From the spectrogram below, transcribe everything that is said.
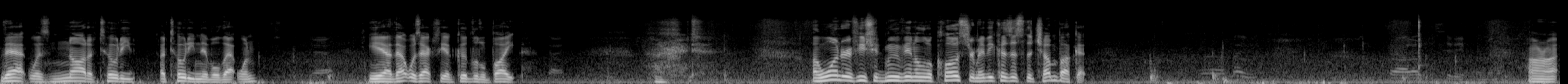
that was not a toady a toady nibble that one. Yeah, that was actually a good little bite. All right. I wonder if you should move in a little closer, maybe because it's the chum bucket. All right.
